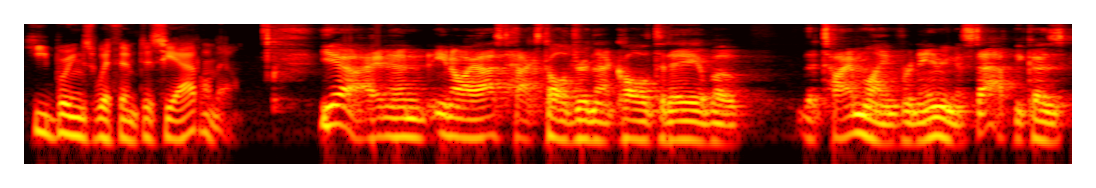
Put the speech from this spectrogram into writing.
he brings with him to Seattle now. Yeah, and then you know I asked Hakstol during that call today about the timeline for naming a staff because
